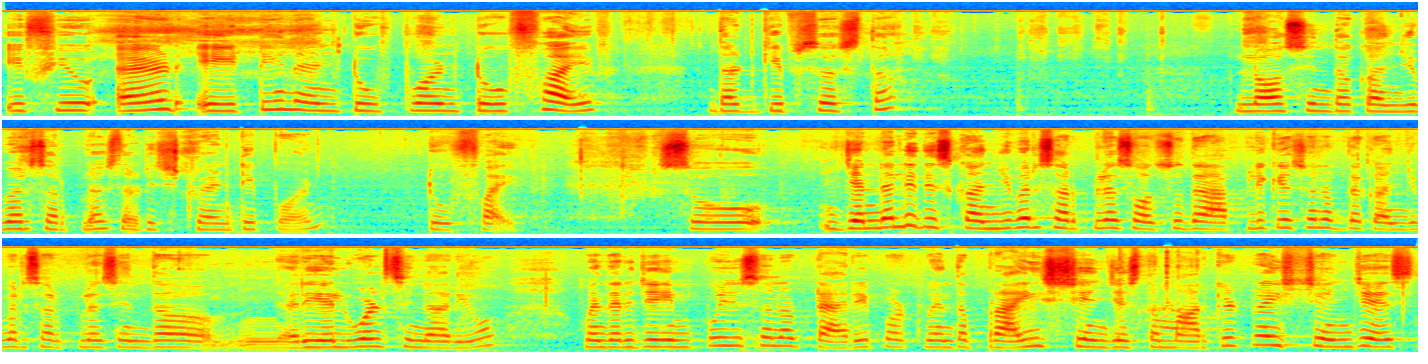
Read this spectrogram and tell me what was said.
if you add 18 and 2.25 that gives us the loss in the consumer surplus that is 20.25. So, generally this consumer surplus also the application of the consumer surplus in the um, real world scenario when there is a imposition of tariff or when the price changes the market price changes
